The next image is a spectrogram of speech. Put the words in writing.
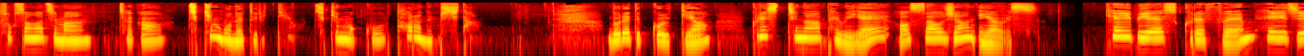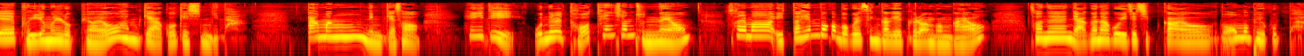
속상하지만 제가 치킨 보내드릴게요. 치킨 먹고 털어냅시다. 노래 듣고 올게요. 크리스티나 페리의 A Thousand Years. KBS 쿨 FM 헤이즈의 볼륨을 높여요 함께하고 계십니다. 따망님께서 헤이디 오늘 더 텐션 좋네요. 설마 이따 햄버거 먹을 생각에 그런 건가요? 저는 야근하고 이제 집 가요. 너무 배고파요.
